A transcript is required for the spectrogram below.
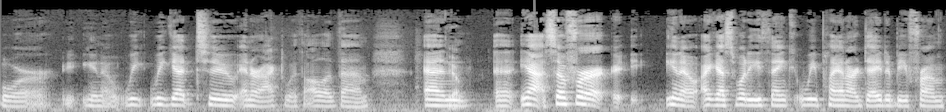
or you know, we we get to interact with all of them, and yep. uh, yeah. So for you know, I guess what do you think? We plan our day to be from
